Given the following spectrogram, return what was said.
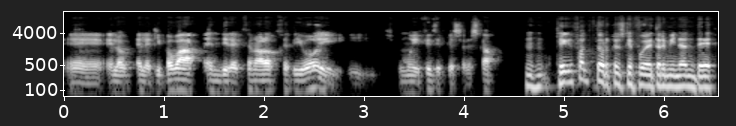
eh, el, equipo va en dirección al objetivo y muy difícil que se le escape. ¿Qué factor crees que fue determinante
